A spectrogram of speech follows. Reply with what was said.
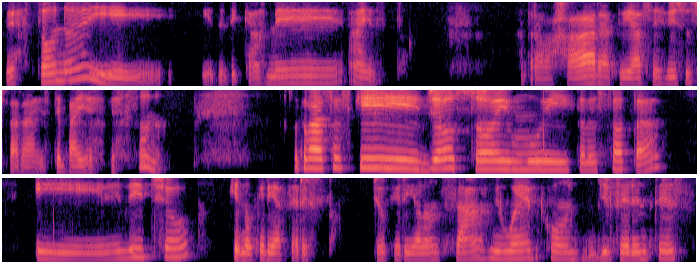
persona y, dedicarme a esto. A trabajar, a crear servicios para este buyer persona. Lo que pasa es que yo soy muy cabezota y he dicho que no quería hacer esto. Yo quería lanzar mi web con diferentes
